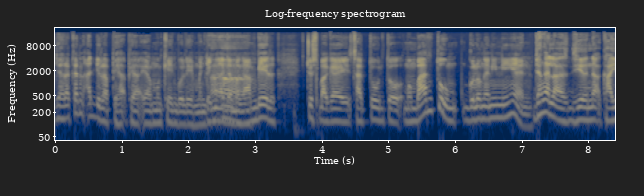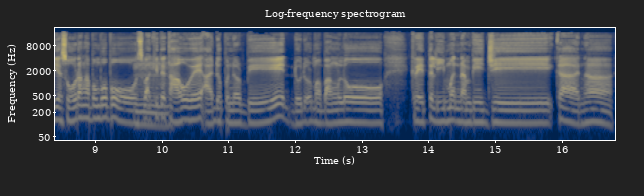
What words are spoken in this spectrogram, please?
Diharapkan adalah pihak-pihak yang mungkin boleh mendengar Ha-ha. dan mengambil Itu sebagai satu untuk membantu golongan ini kan Janganlah dia nak kaya seorang Abang Bobo Sebab Hmm. kita tahu eh Ada penerbit Duduk rumah banglo Kereta 5-6 biji Kan ha.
